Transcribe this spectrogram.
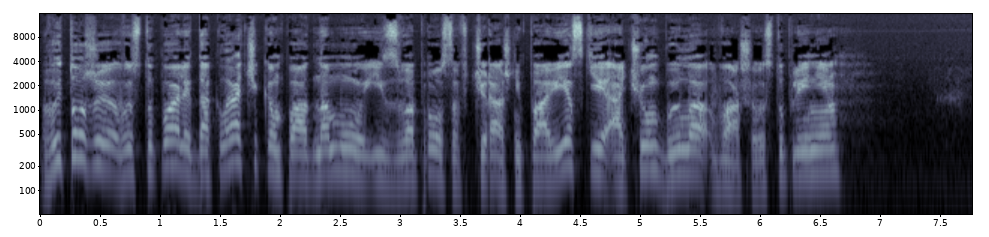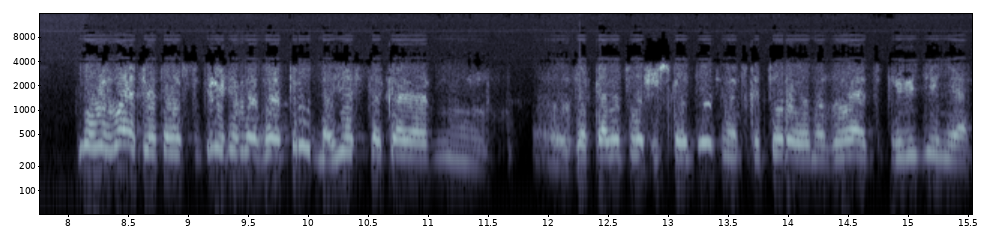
Вы тоже выступали докладчиком по одному из вопросов вчерашней повестки. О чем было ваше выступление? Ну, вы знаете, это выступление много трудно. Есть такая м, законотворческая деятельность, которая называется приведение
